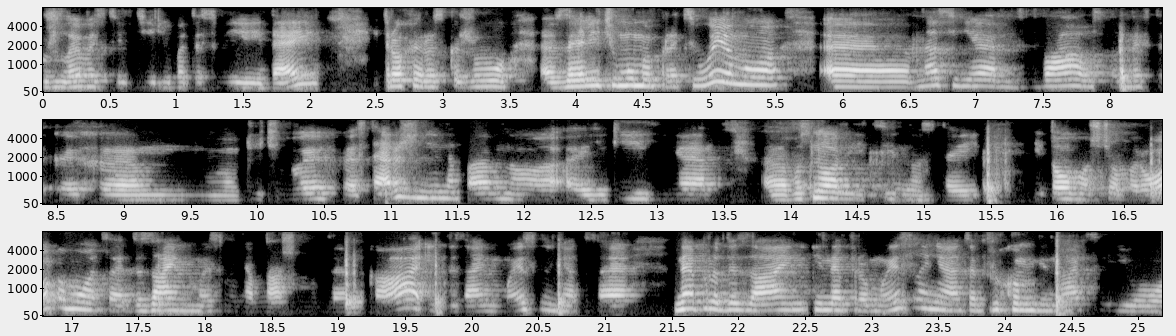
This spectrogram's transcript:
можливості втілювати свої ідеї. І трохи розкажу взагалі, чому ми працюємо. В нас є два основних таких ем, ключових стержні, напевно, які є в основі цінностей того, що ми робимо, це дизайн мислення в нашому ДНК, і дизайн мислення це не про дизайн і не про мислення, це про комбінацію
